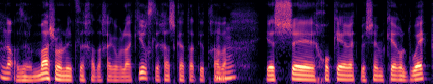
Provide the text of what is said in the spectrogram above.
לא. אז זה ממש ממליץ לך, דרך אגב, להכיר, סליחה שקטעתי אותך. אבל מהמם. יש אה, חוקרת בשם קרול דווק,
